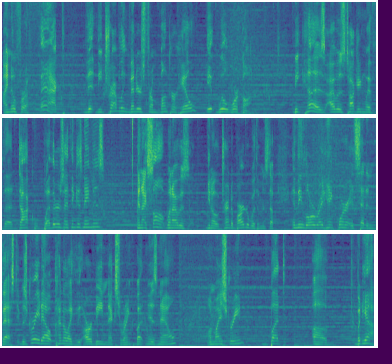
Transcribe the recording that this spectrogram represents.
I know for a fact that the traveling vendors from Bunker Hill, it will work on. Because I was talking with uh, Doc Weathers, I think his name is, and I saw when I was, you know, trying to barter with him and stuff, in the lower right hand corner it said invest. It was grayed out, kind of like the RB next rank button is now on my screen. But, uh, but yeah,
